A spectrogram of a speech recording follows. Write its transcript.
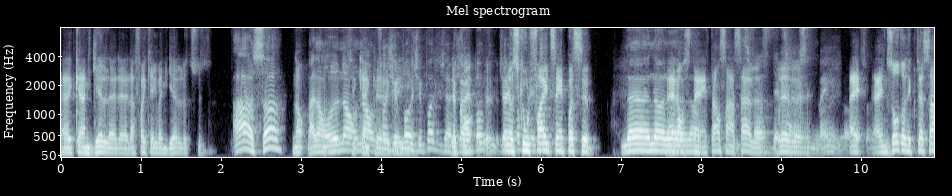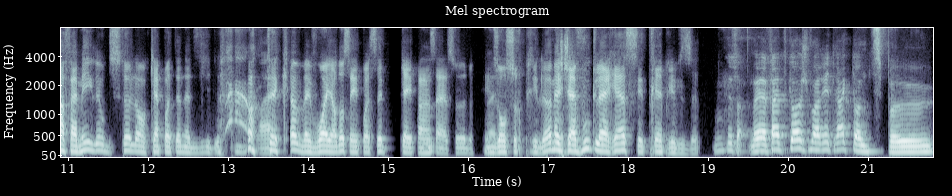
Euh, quand Miguel, la, la, la fois qui arrive à Miguel, là, tu... Ah, ça? Non. Ben non, non, quand non, que ça, le j'ai pas, il- j'ai pas, Le, pas- pas school fight, c'est impossible. Non, non, Ben non. non, c'était non. intense en salle. là. Vrai, même, là, Hey, nous autres, on écoutait ça en famille, là, oublie ça, là, on capotait notre vie. on était comme, ben voyons, donc, c'est impossible qu'ils pensé à ça. là. Ils nous ont surpris là, mais j'avoue que le reste, c'est très prévisible. C'est ça. Mais en tout cas, je me rétracte un petit peu.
